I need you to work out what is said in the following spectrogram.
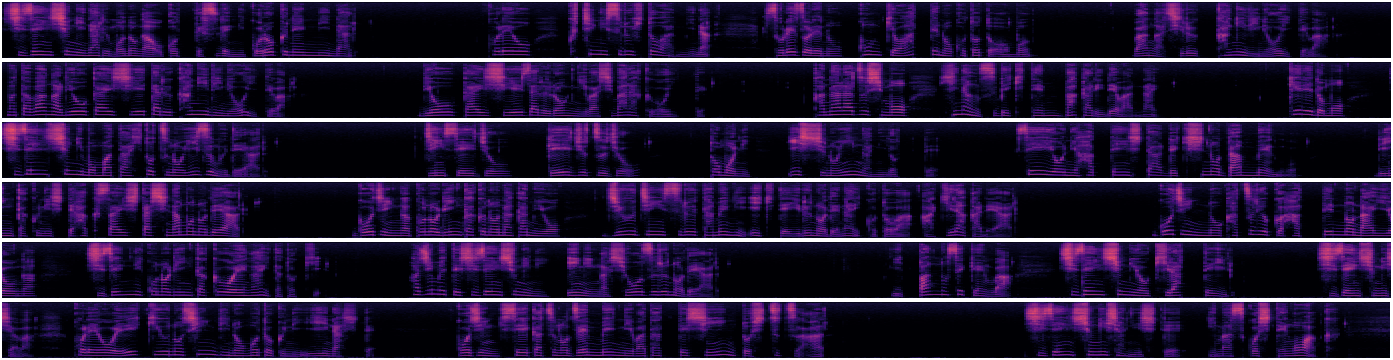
自然主義なるものが起こってすでに56年になる。これを口にする人は皆それぞれの根拠あってのことと思う。我が知る限りにおいてはまた我が了解し得たる限りにおいては了解し得ざる論議はしばらく置いて必ずしも非難すべき点ばかりではない。けれども自然主義もまた一つのイズムである。人生上芸術上ともに一種の因果によって西洋に発展した歴史の断面を輪郭にして白菜した品物である。五人がこの輪郭の中身を従人するために生きているのでないことは明らかである。五人の活力発展の内容が自然にこの輪郭を描いた時初めて自然主義に意義が生ずるのである。一般の世間は自然主義を嫌っている。自然主義者はこれを永久の真理のごとくに言いなして個人生活の全面にわたって死因としつつある。自然主義者にして今少し手強く。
